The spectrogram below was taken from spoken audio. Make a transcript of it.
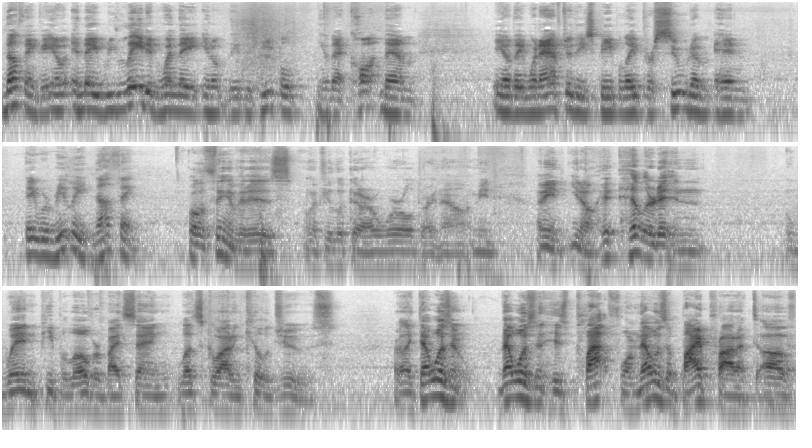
nothing. You know, and they related when they, you know, the, the people, you know, that caught them. You know, they went after these people. They pursued them, and they were really nothing. Well, the thing of it is, if you look at our world right now, I mean, I mean, you know, Hitler didn't win people over by saying, "Let's go out and kill Jews," or like that wasn't that wasn't his platform. That was a byproduct of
